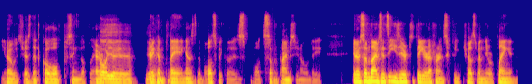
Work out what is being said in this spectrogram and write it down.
you know it's just that co-op single player oh yeah yeah yeah where you yeah can play against the bots because bots sometimes you know they you know sometimes it's easier to take reference screenshots when you're playing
